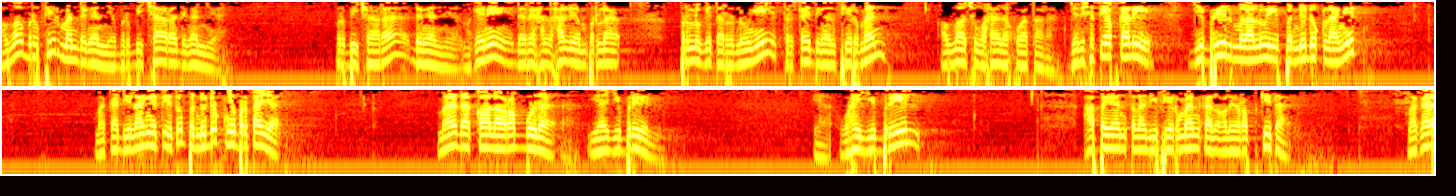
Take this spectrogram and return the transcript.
Allah berfirman dengannya, berbicara dengannya. Berbicara dengannya. Maka ini dari hal-hal yang perlu perlu kita renungi terkait dengan firman Allah Subhanahu wa taala. Jadi setiap kali Jibril melalui penduduk langit, maka di langit itu penduduknya bertanya, "Mada qala rabbuna ya Jibril?" Ya, wahai Jibril, apa yang telah difirmankan oleh Rabb kita? Maka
